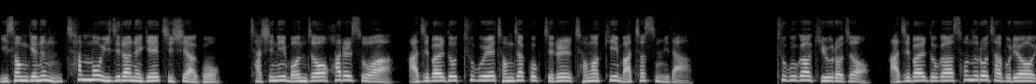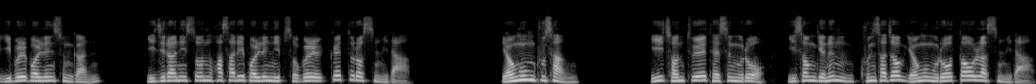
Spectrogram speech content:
이성계는 참모 이지란에게 지시하고 자신이 먼저 활을 쏘아 아지발도 투구의 정작꼭지를 정확히 맞췄습니다. 투구가 기울어져 아지발도가 손으로 잡으려 입을 벌린 순간 이지란이 쏜 화살이 벌린 입속을 꿰뚫었습니다. 영웅 부상 이 전투의 대승으로 이성계는 군사적 영웅으로 떠올랐습니다.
